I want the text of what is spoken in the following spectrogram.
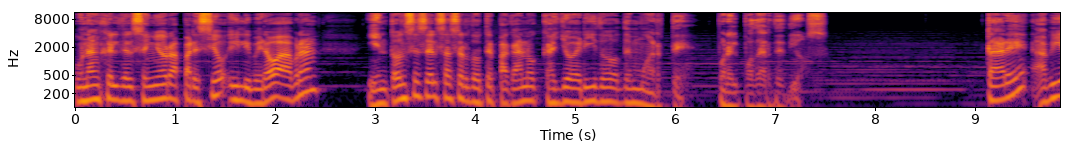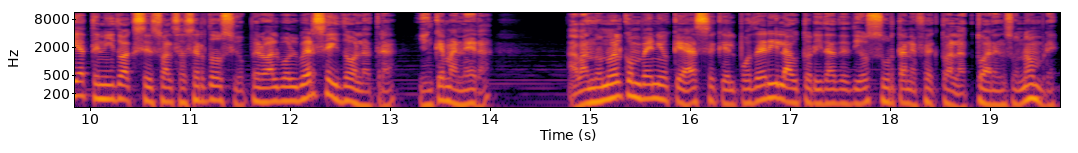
Un ángel del Señor apareció y liberó a Abraham y entonces el sacerdote pagano cayó herido de muerte por el poder de Dios. Tare había tenido acceso al sacerdocio, pero al volverse idólatra, ¿y en qué manera? Abandonó el convenio que hace que el poder y la autoridad de Dios surtan efecto al actuar en su nombre.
